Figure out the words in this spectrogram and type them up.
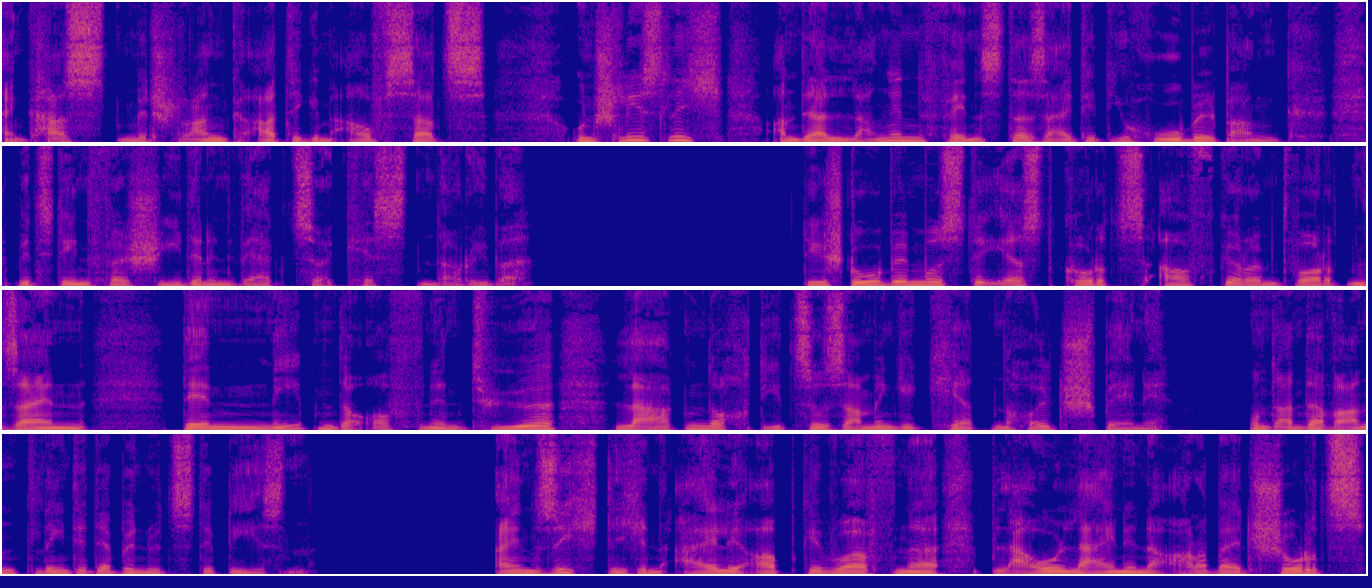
ein Kasten mit schrankartigem Aufsatz und schließlich an der langen Fensterseite die Hobelbank mit den verschiedenen Werkzeugkästen darüber. Die Stube musste erst kurz aufgeräumt worden sein, denn neben der offenen Tür lagen noch die zusammengekehrten Holzspäne, und an der Wand lehnte der benützte Besen. Ein sichtlich in Eile abgeworfener, blauleinener Arbeitsschurz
